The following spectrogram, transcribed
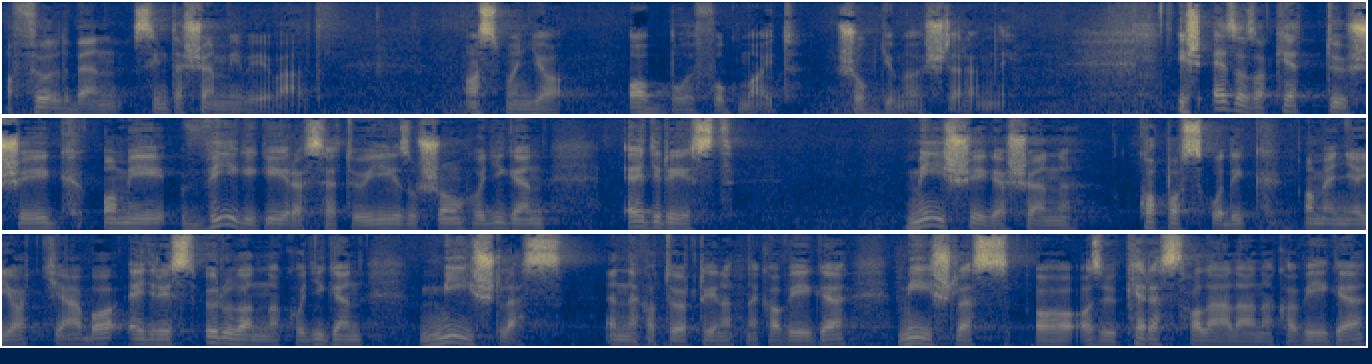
A földben szinte semmivé vált azt mondja, abból fog majd sok gyümölcs teremni. És ez az a kettősség, ami végig érezhető Jézuson, hogy igen, egyrészt mélységesen kapaszkodik a mennyei atyába, egyrészt örül annak, hogy igen, mi is lesz ennek a történetnek a vége, mi is lesz az ő kereszthalálának a vége,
